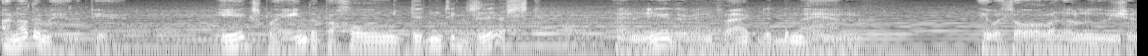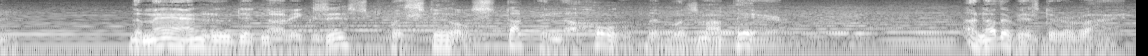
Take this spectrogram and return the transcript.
Another man appeared. He explained that the hole didn't exist, and neither, in fact, did the man. It was all an illusion. The man who did not exist was still stuck in the hole that was not there. Another visitor arrived.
